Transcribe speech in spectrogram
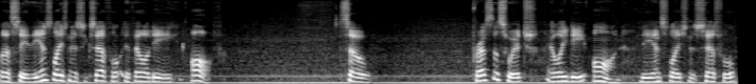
let's see the installation is successful if LED off. So press the switch, LED on. The installation is successful.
